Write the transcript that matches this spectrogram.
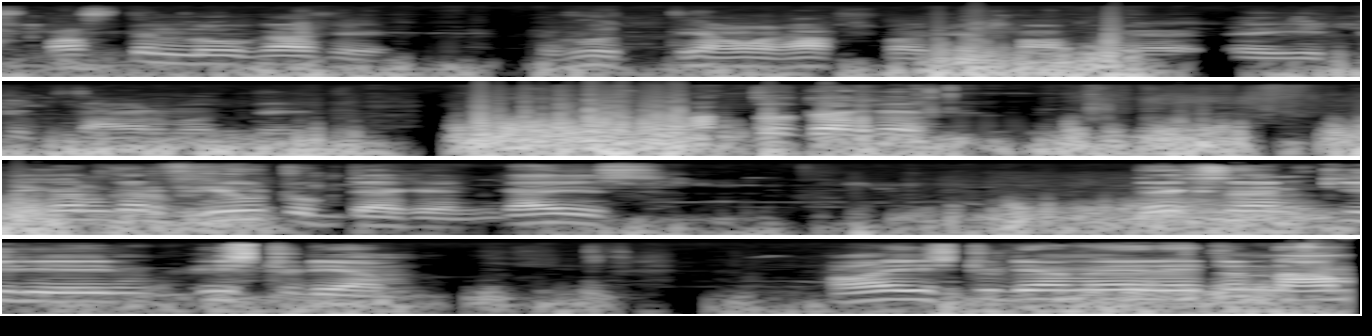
আশপাশ থেকে লোক আসে ঘুরতে আমার আশপাশে পাবনা এই একটু জায়গার মধ্যে। আর তো দেখেন, এখানকার ভিউটুক দেখেন গাইস দেখছেন কি স্টেডিয়াম আমার স্টেডিয়ামের এটার নাম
